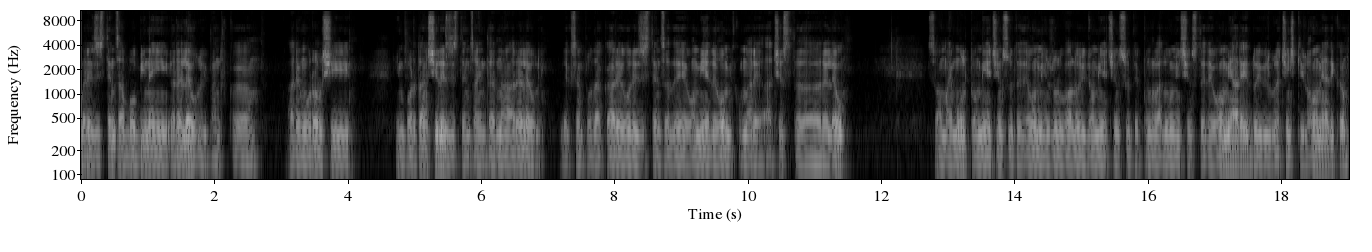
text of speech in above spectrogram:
rezistența bobinei releului, pentru că are un rol și important și rezistența internă a releului. De exemplu, dacă are o rezistență de 1000 de ohmi, cum are acest uh, releu, sau mai mult, 1500 de ohmi, în jurul valorii de 1500 până la 2500 de ohmi are, 2,5 kΩ, adică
